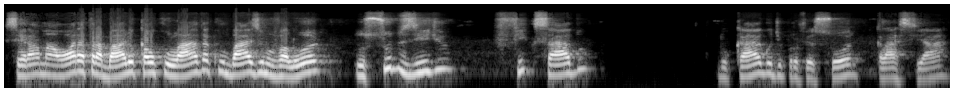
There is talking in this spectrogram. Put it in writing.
será uma hora trabalho calculada com base no valor do subsídio fixado do cargo de professor classe A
